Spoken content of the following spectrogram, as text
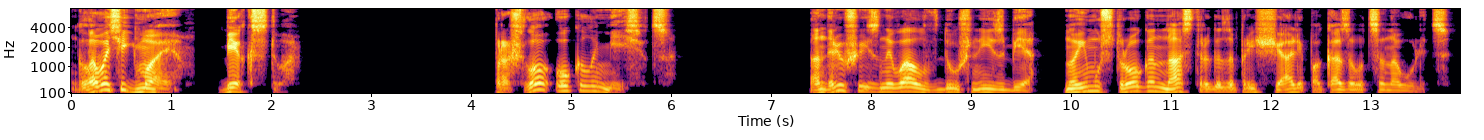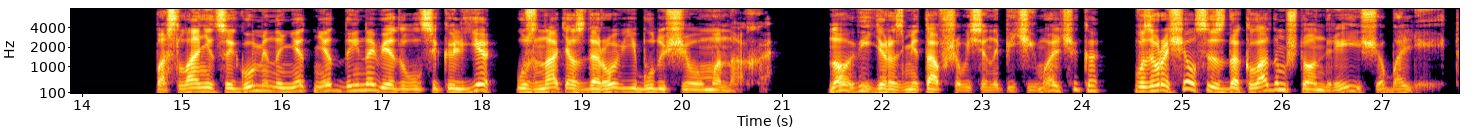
Глава седьмая. Бегство. Прошло около месяца. Андрюша изнывал в душной избе, но ему строго-настрого запрещали показываться на улице. Посланец игумена нет-нет, да и наведывался к Илье узнать о здоровье будущего монаха. Но, видя разметавшегося на печи мальчика, возвращался с докладом, что Андрей еще болеет.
